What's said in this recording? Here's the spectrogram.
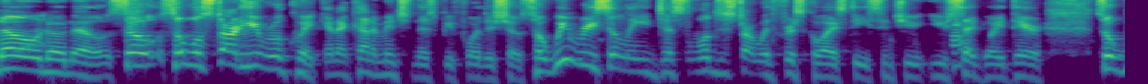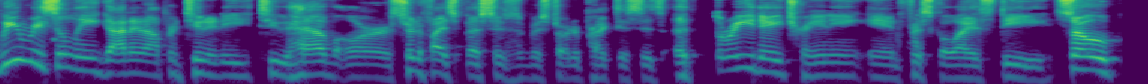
No, no, no. So, so we'll start here real quick, and I kind of mentioned this before the show. So we recently just we'll just start with Frisco ISD since you you segued there. So we recently got an opportunity to have our certified specialist in restorative practices a three day training in Frisco ISD. So,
